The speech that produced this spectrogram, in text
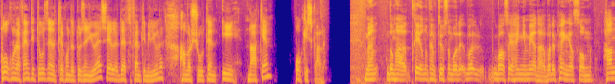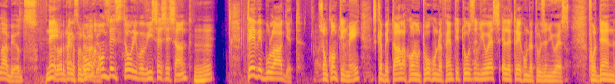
250 000 eller 300 000 US eller det 50 miljoner, han var skjuten i nacken och i skallen. Men de här 350 000, var det, var, bara så jag hänger med här, var det pengar som han erbjöds? Eller var det pengar som du om, erbjöds? om den story var visar sig sant, Mhm. TV-bolaget som kom till mig ska betala honom 250 000 US eller 300 000 US för den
